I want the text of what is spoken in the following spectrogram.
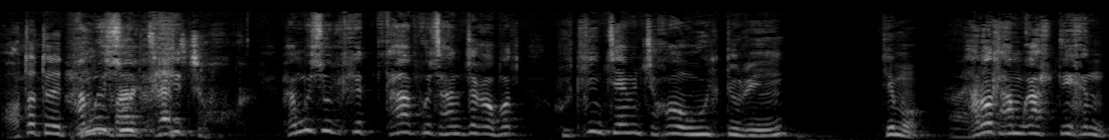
Одоо тэгээд хамгийн сүүлд цааш гэхэд хамгийн сүүлд гэхэд та бүхэн санаж байгаа бол хөтлийн цаймын жохон үйлдвэрийн тийм үү? Харуул хамгаалтынх нь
